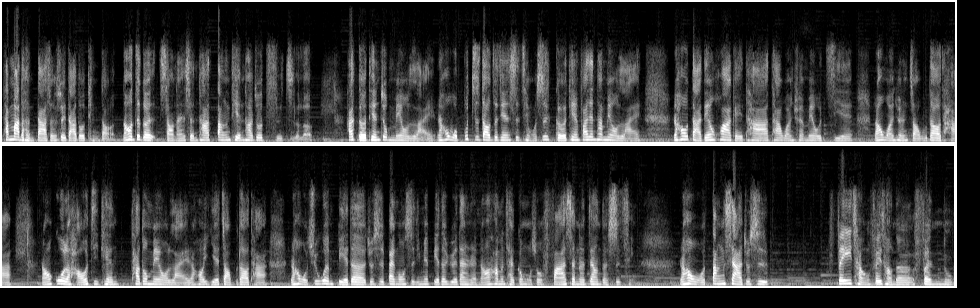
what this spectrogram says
他骂的很大声，所以大家都听到了。然后这个小男生他当天他就辞职了。他隔天就没有来，然后我不知道这件事情，我是隔天发现他没有来，然后打电话给他，他完全没有接，然后完全找不到他，然后过了好几天他都没有来，然后也找不到他，然后我去问别的就是办公室里面别的约旦人，然后他们才跟我说发生了这样的事情，然后我当下就是非常非常的愤怒。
